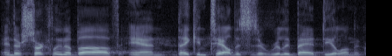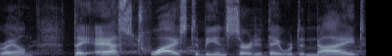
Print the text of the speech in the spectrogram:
And they're circling above, and they can tell this is a really bad deal on the ground. They asked twice to be inserted. They were denied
